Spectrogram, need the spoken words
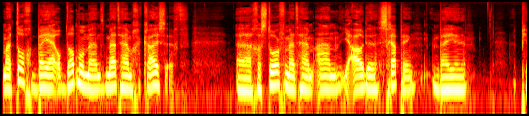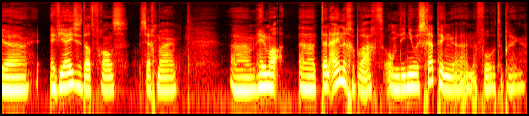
Maar toch ben jij op dat moment met hem gekruisigd. Uh, gestorven met hem aan je oude schepping. En ben je, heb je, heeft Jezus dat voor ons, zeg maar, um, helemaal uh, ten einde gebracht om die nieuwe schepping uh, naar voren te brengen.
